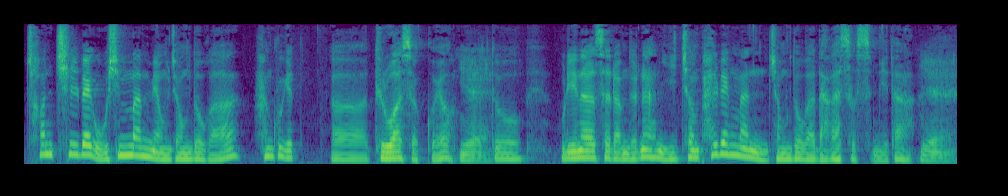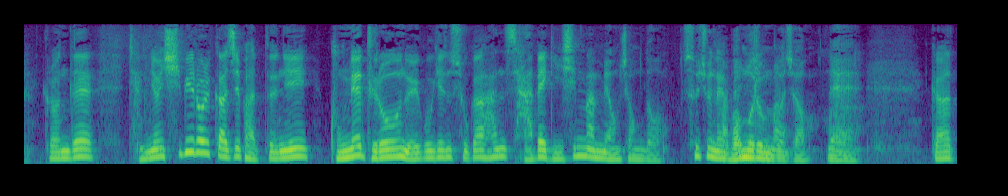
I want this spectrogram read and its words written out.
1,750만 명 정도가 한국에 어, 들어왔었고요. 예. 또 우리나라 사람들은 한 2,800만 정도가 나갔었습니다. 예. 그런데 작년 11월까지 봤더니 국내 들어온 외국인 수가 한 420만 명 정도 수준에 420만. 머무른 거죠. 네. 그러니까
